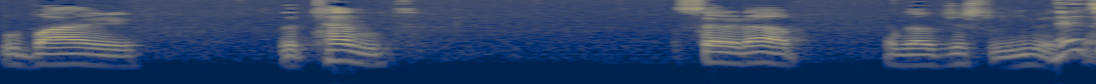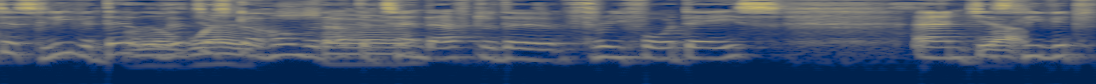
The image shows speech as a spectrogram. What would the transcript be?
will buy the tent, set it up, and they'll just leave it. they there. just leave it. They'll, They'll they'll just go home without the tent after the three four days, and just Yeah. leave it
